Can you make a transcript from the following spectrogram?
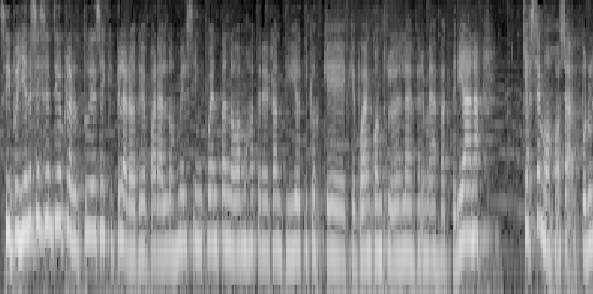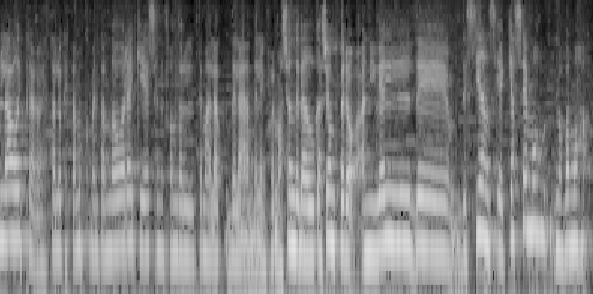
Sí, pues en ese sentido, claro, tú dices que claro, que para el 2050 no vamos a tener antibióticos que, que puedan controlar las enfermedades bacterianas, ¿qué hacemos? O sea, por un lado, y claro, está lo que estamos comentando ahora, que es en el fondo el tema de la, de la, información, de la educación, pero a nivel de, ciencia, ¿qué hacemos? Nos vamos a,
